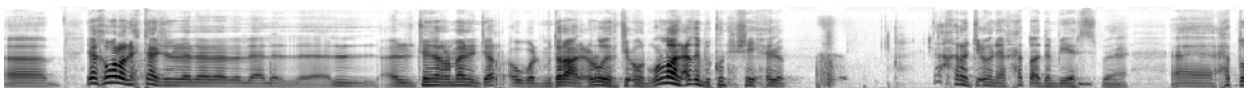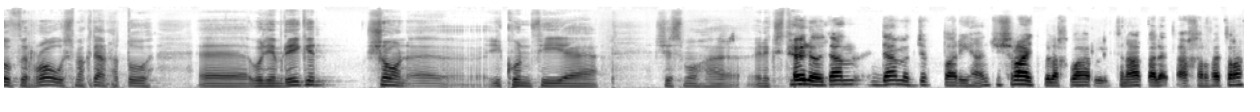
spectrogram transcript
آه يا أخي والله نحتاج ال general manager أو المدراء العروض يرجعون. والله العظيم بيكون شيء حلو. يا أخي رجعونا يا أخي حطوا آدم بيرس آه، حطوه في ال Raw و SmackDown حطوه آه ويليام ريجل شون آه يكون في آه شو اسمه NXT حلو. دام دامك جبت طاريها أنت إيش رأيك بالأخبار اللي تناقلت آخر فترة؟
